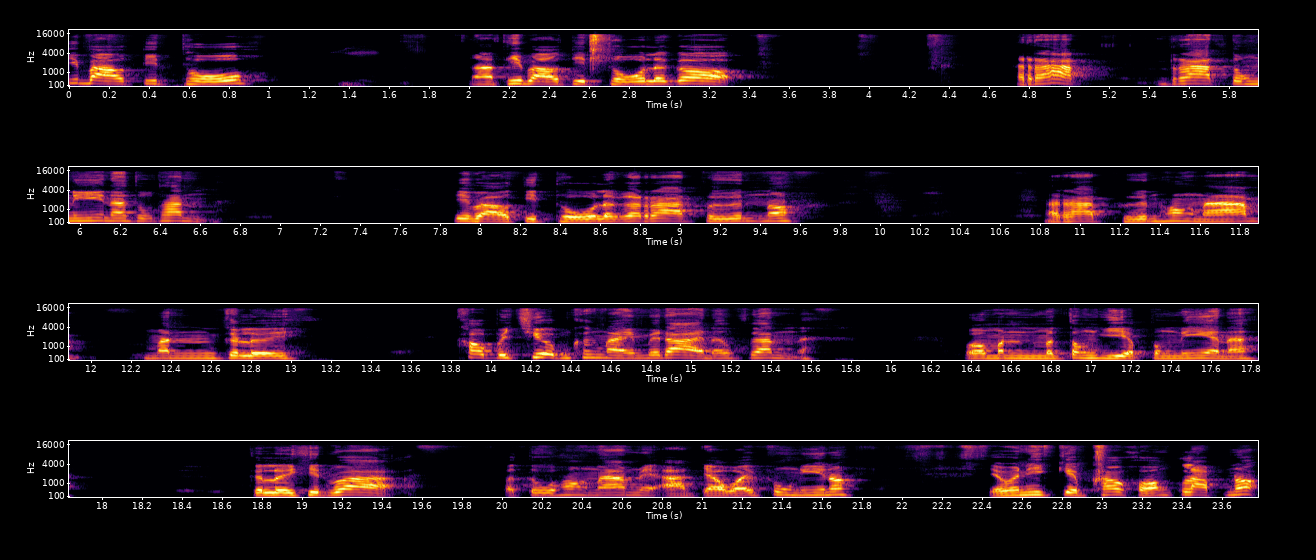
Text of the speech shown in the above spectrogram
พี่บ่าวติดโถนะพี่บ่าวติดโถแล้วก็ ราดราดตรงนี้นะทุกท่าน พี่บ่าวติดโถแล้วก็ราดพื้นเนาะราดพื้นห้องน้ำมันก็เลยเข้าไปเชื่อมข้างในไม่ได้นะทุกท่านว่ามันมันต้องเหยียบตรงนี้นะก็เลยคิดว่าประตูห้องน้ำเนี่ยอาจจะไว้พรุ่งนี้เนาะเดี๋ยววันนี้เก็บข้าวของกลับเนาะ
